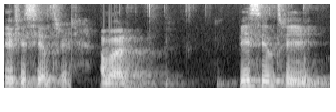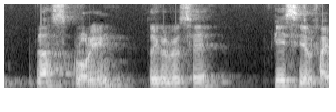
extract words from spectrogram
এফিসিএল থ্রি আবার P C L three plus chlorine তৈরি করবে হচ্ছে পিসিএল ফাইভ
